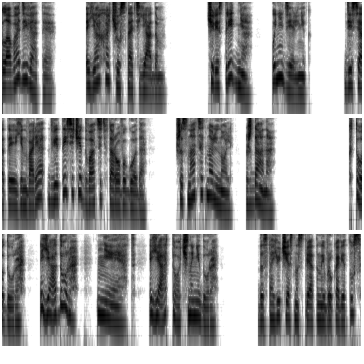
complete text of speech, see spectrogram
Глава 9. Я хочу стать ядом. Через три дня. Понедельник. 10 января 2022 года. 16.00. Ждана. Кто дура? Я дура? Нет, я точно не дура. Достаю честно спрятанный в рукаве туз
